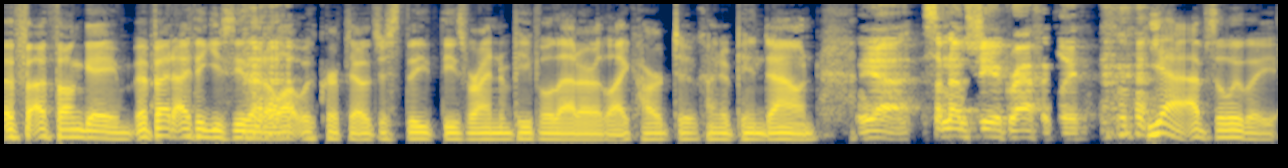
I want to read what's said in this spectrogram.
f- a fun game. But I think you see that a lot with crypto, just the, these random people that are like hard to kind of pin down. Yeah, sometimes geographically. yeah, absolutely.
